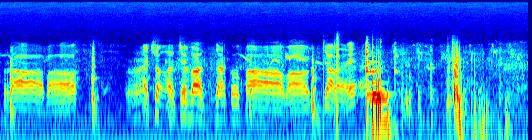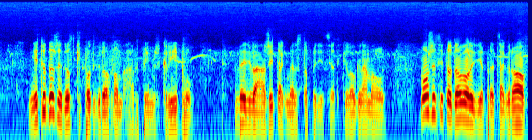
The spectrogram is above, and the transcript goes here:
správa. Prečo teba zakopávam ďalej? Netudo, že dosky pod grofom Arpim škrípu. Veď váži takmer 150 kg. Môže si to dovoliť, je predsa grof.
